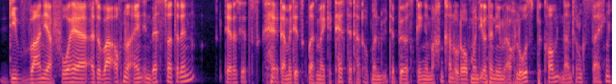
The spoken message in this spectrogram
die waren ja vorher, also war auch nur ein Investor drin der das jetzt, damit jetzt quasi mal getestet hat, ob man wieder Börsengänge machen kann oder ob man die Unternehmen auch losbekommt, in Anführungszeichen.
